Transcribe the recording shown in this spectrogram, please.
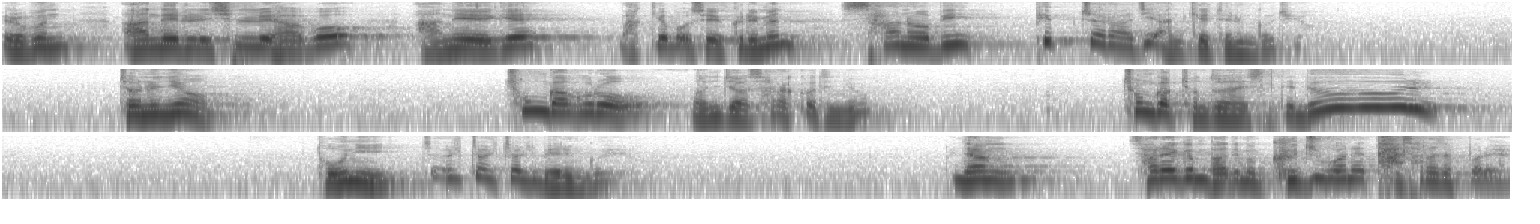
여러분 아내를 신뢰하고 아내에게 맡겨보세요. 그러면 산업이 핍절하지 않게 되는 거죠. 저는요 총각으로 먼저 살았거든요. 총각 전도사 했을 때 늘 돈이 쩔쩔쩔 매는 거예요. 그냥 살해금 받으면 그 주간에 다 사라져버려요.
